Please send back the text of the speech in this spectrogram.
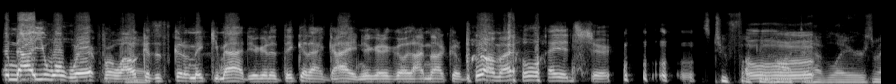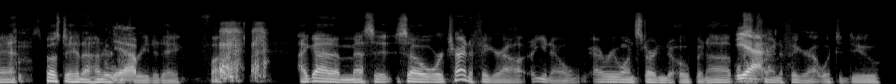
And now you won't wear it for a while Right. because it's gonna make you mad. You're gonna think of that guy, and you're gonna go, "I'm not gonna put on my Hawaiian shirt." It's too fucking hot to Uh. have layers, man. Supposed to hit 103 today. Fuck. I got a message. So we're trying to figure out, you know, everyone's starting to open up. Yeah. trying to figure out what to do.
